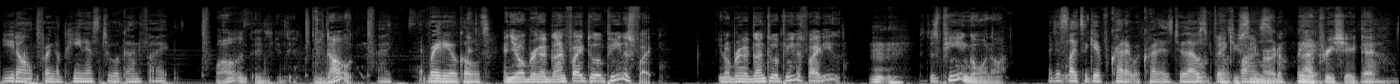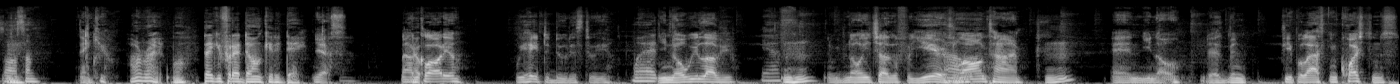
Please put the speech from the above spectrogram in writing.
You don't bring a penis to a gunfight. Well, it, it, you don't. I, radio gold. And you don't bring a gunfight to a penis fight. You don't bring a gun to a penis fight either. Mm-mm. There's just peeing going on. I just like to give credit where credit is due. That was Well, thank you, C. bars. Murder. I appreciate that. Yeah, it was awesome. Mm. Thank you. All right. Well, thank you for that donkey today. Yes. Now, Nope. Claudia, we hate to do this to you. What? You know we love you. Yes. Mm-hmm. We've known each other for years, a Oh. long time. Mm-hmm. And, you know, there's been people asking questions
